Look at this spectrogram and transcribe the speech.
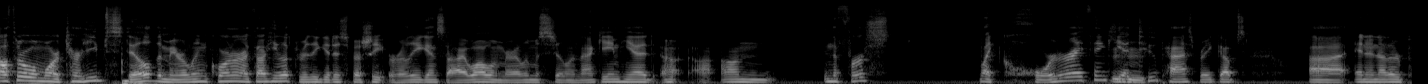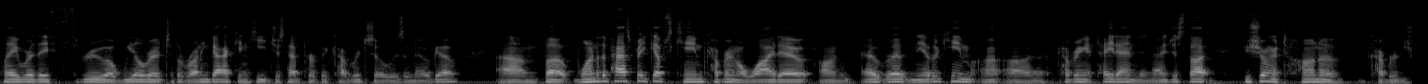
I'll throw one more. Tarheeb Still, the Maryland corner. I thought he looked really good, especially early against Iowa when Maryland was still in that game. He had uh, on in the first like quarter, I think he Mm-hmm. had two pass breakups. Uh, and another play where they threw a wheel route to the running back, and he just had perfect coverage, so it was a no go. Um, but one of the pass breakups came covering a wide out on an out route, and the other came uh, uh, covering a tight end. And I just thought he was showing a ton of coverage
